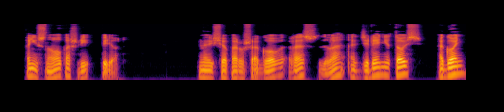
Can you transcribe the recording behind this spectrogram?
они снова пошли вперед. Но еще пару шагов, раз, два, отделение, тось, огонь!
